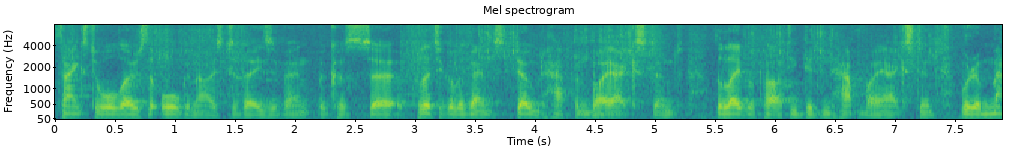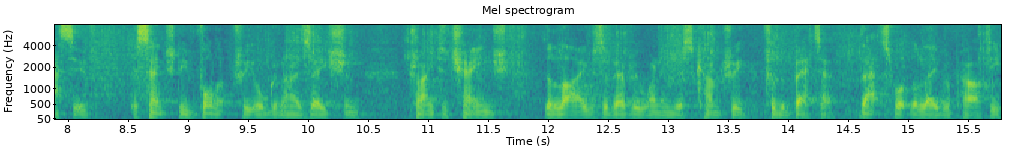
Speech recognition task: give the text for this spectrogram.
thanks to all those that organised today's event because uh, political events don't happen by accident. The Labour Party didn't happen by accident. We're a massive, essentially voluntary organisation trying to change the lives of everyone in this country for the better. That's what the Labour Party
